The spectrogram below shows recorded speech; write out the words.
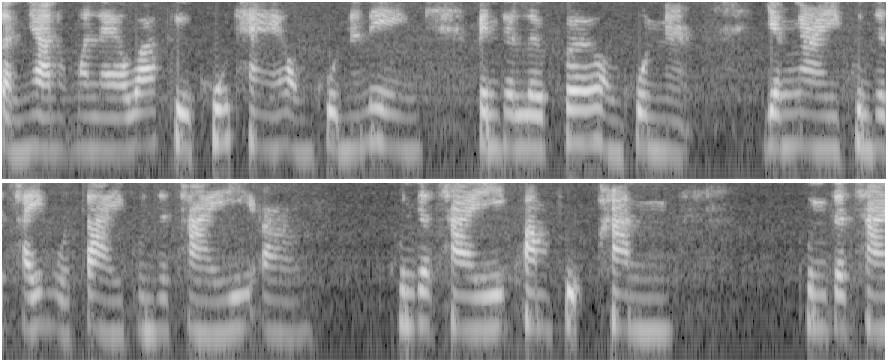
สัญญาณออกมาแล้วว่าคือคู่แท้ของคุณนั่นเอง เป็นเดลเลเวอร์ของคุณเนี่ยยังไงคุณจะใช้หัวใจ คุณจะใช้คุณจะใช้ความผูกพัน คุณจะใช้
